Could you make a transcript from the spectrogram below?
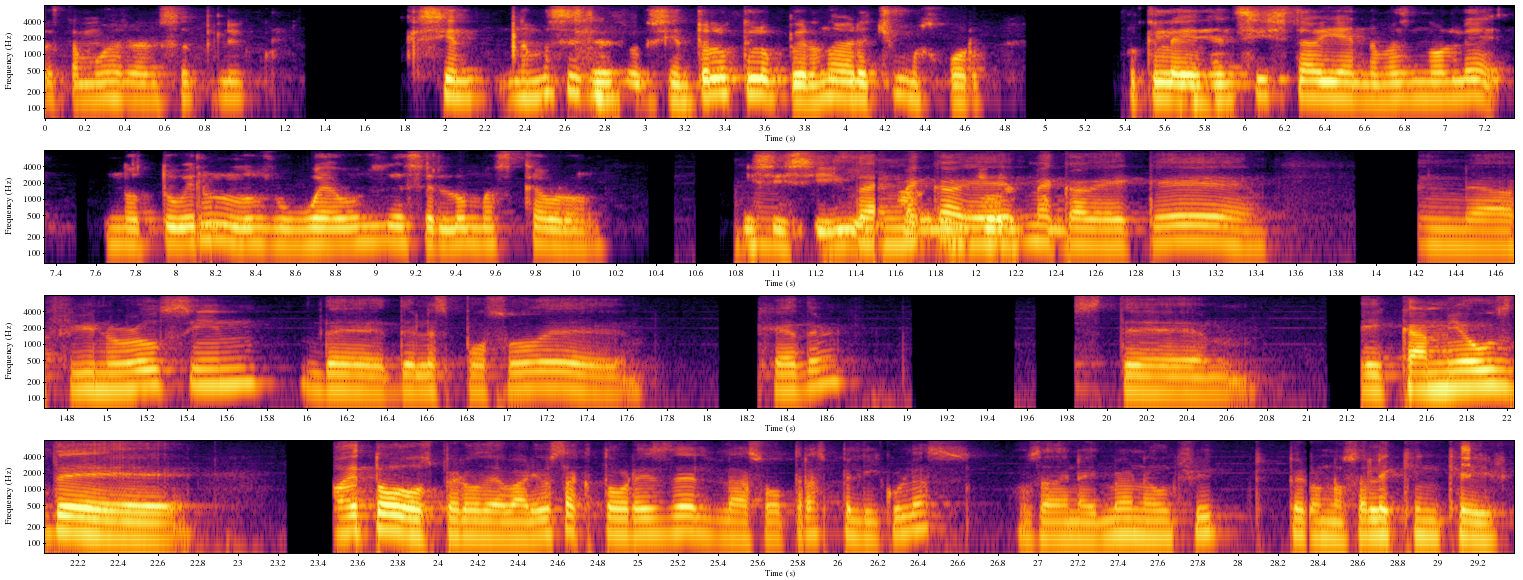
está muy rara esa película. Que nada más es eso, que siento lo que lo pudieron haber hecho mejor. Porque la idea en sí está bien, nada más no le, no tuvieron los huevos de hacerlo más cabrón. Y sí, sí. También me algo cagué, me cagué que en la funeral scene de, del esposo de Heather, este, hay cameos de, no de todos, pero de varios actores de las otras películas, o sea, de Nightmare on Elm Street, pero no sale King Cave.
